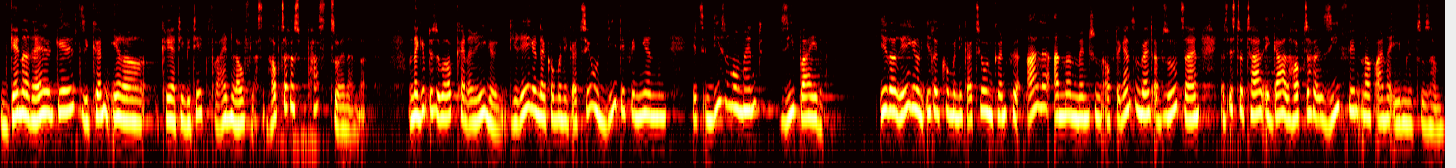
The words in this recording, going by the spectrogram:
Generell gilt, Sie können Ihrer Kreativität freien Lauf lassen. Hauptsache, es passt zueinander. Und da gibt es überhaupt keine Regeln. Die Regeln der Kommunikation, die definieren jetzt in diesem Moment Sie beide. Ihre Regeln und Ihre Kommunikation können für alle anderen Menschen auf der ganzen Welt absurd sein. Das ist total egal. Hauptsache, Sie finden auf einer Ebene zusammen.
